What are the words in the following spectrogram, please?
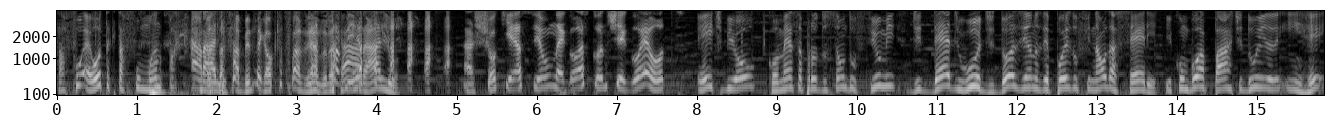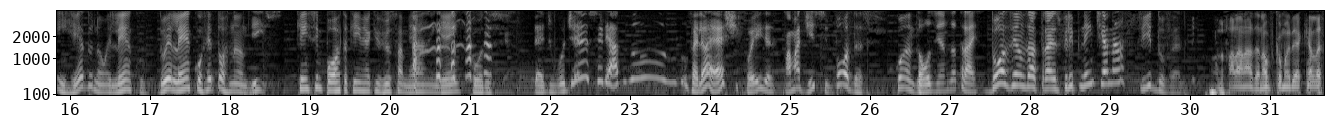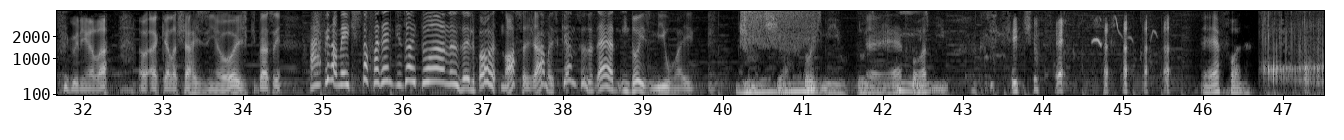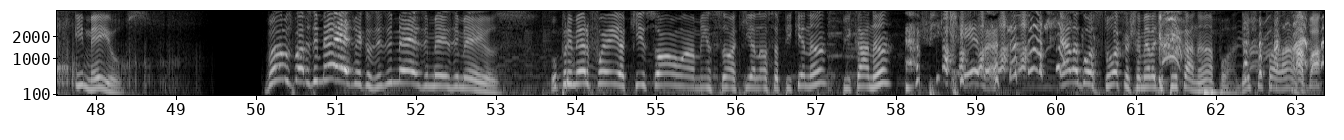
Tá fu- é outra que tá fumando pra caralho. Tá sabendo legal o que tá fazendo, Tá né? sabendo. Caralho. Achou que ia ser um negócio, quando chegou é outro. HBO começa a produção do filme de Deadwood 12 anos depois do final da série e com boa parte do enre- enredo, não, elenco, do elenco retornando. Isso. Quem se importa, quem é que viu essa merda? Ninguém, foda-se. Deadwood é seriado do, do Velho Oeste. Foi aclamadíssimo. Foda-se. Quando? 12 anos atrás. 12 anos atrás, o Felipe nem tinha nascido, velho. Não fala nada não, porque eu mandei aquela figurinha lá, aquela chargezinha hoje, que vai assim, ah, finalmente estou fazendo 18 anos. Ele, pô, nossa, já? Mas que ano? você- É, em 2000, aí... 20 anos, 2000, 2000, É, foda. 2000. Se sentir fé. É foda. E-mails. Vamos para os e-mails, meus. E-mails, e-mails, e-mails. O primeiro foi aqui só uma menção aqui a nossa pequenã, Picanã. Pequena. Ela gostou que eu chamei ela de Picanã, porra. Deixa eu falar. Ah, vá.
